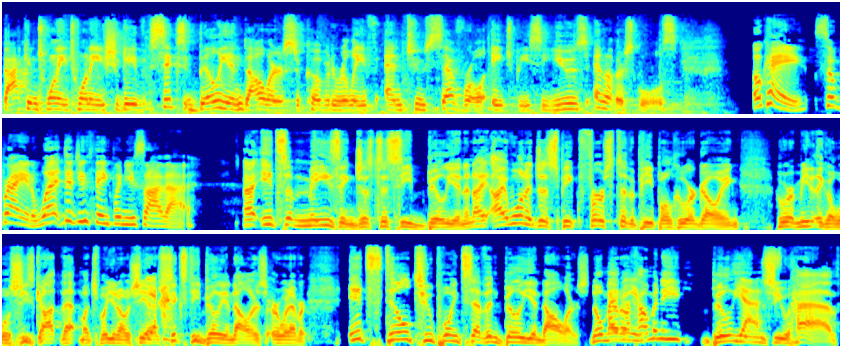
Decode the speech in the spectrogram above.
Back in 2020, she gave $6 billion to COVID relief and to several HBCUs and other schools. Okay, so Brian, what did you think when you saw that? Uh, it's amazing just to see billion. And I, I want to just speak first to the people who are going, who are immediately go, well, she's got that much, but you know, she has $60 billion or whatever. It's still $2.7 billion. No matter mean, how many billions yes. you have,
